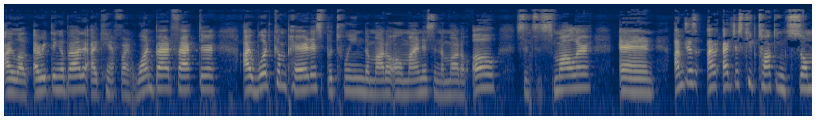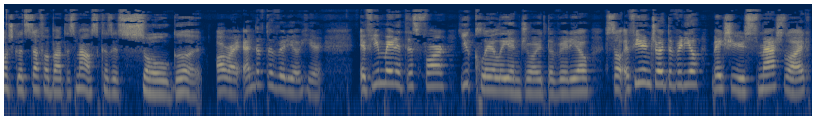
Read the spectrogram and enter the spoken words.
I love everything about it. I can't find one bad factor. I would compare this between the Model O minus and the Model O since it's smaller. And I'm just, I, I just keep talking so much good stuff about this mouse because it's so good. Alright, end of the video here. If you made it this far, you clearly enjoyed the video. So if you enjoyed the video, make sure you smash like,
